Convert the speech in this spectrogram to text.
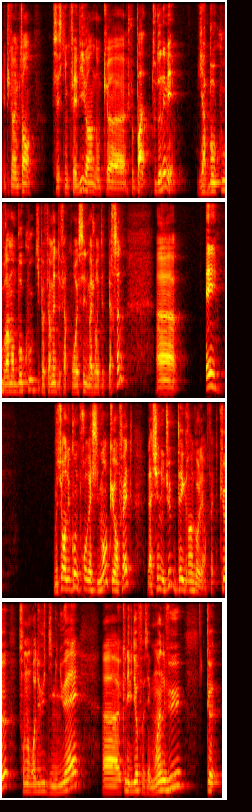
Et puis en même temps, c'est ce qui me fait vivre, hein, donc euh, je peux pas tout donner, mais il y a beaucoup, vraiment beaucoup, qui peuvent permettre de faire progresser une majorité de personnes. Euh, et je me suis rendu compte progressivement que en fait, la chaîne YouTube dégringolait, en fait, que son nombre de vues diminuait, euh, que les vidéos faisaient moins de vues, que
